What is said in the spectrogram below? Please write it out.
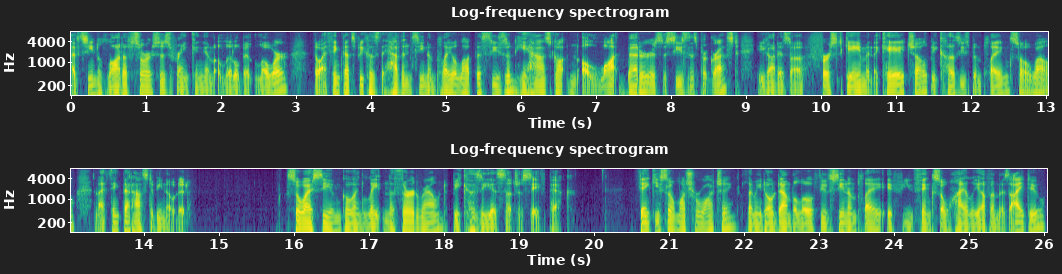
I've seen a lot of sources ranking him a little bit lower, though I think that's because they haven't seen him play a lot this season. He has gotten a lot better as the season's progressed. He got his uh, first game in the KHL because he's been playing so well, and I think that has to be noted. So I see him going late in the third round because he is such a safe pick. Thank you so much for watching. Let me know down below if you've seen him play, if you think so highly of him as I do,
